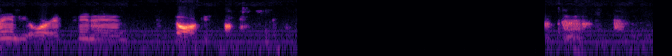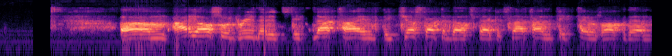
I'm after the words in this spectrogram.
Randy Orton pinning Dawkins. Um, I also agree that it's it's not time. They just got the belts back. It's not time to take the titles off of them.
